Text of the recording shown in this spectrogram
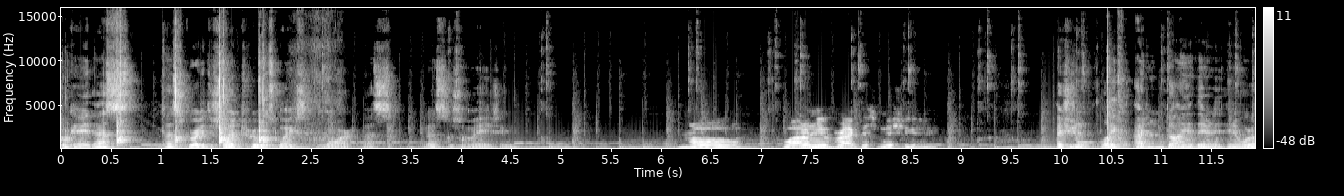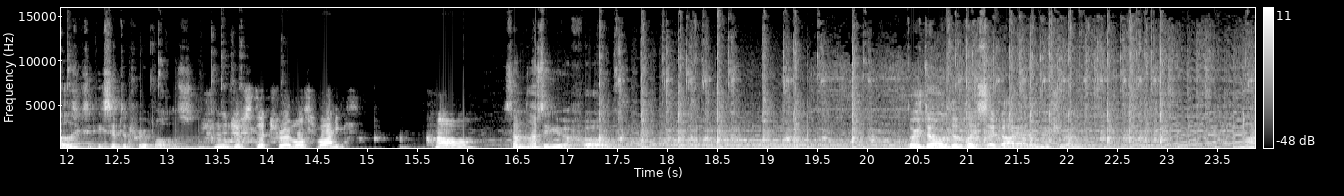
Okay, that's that's great. Just try triple spikes more. That's that's just amazing. No. Why don't you practice Michigan? I shouldn't like I don't die at anywhere else except the triples. Just the triple spikes? Oh. Sometimes the UFO. Those are the only two places I die at in Michigan. No.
